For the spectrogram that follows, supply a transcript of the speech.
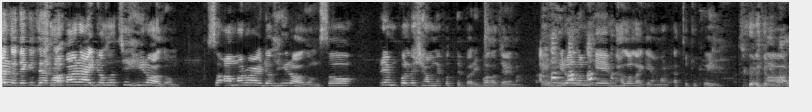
না তো দেখেছি সবার আইডল হচ্ছে হিরো আলম। সো আমারও আইডল হিরো আলম। সো প্রেম করলে সামনে করতে পারি বলা যায় না। হিরো আলমকে ভালো লাগে আমার এতটুকুই। আর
